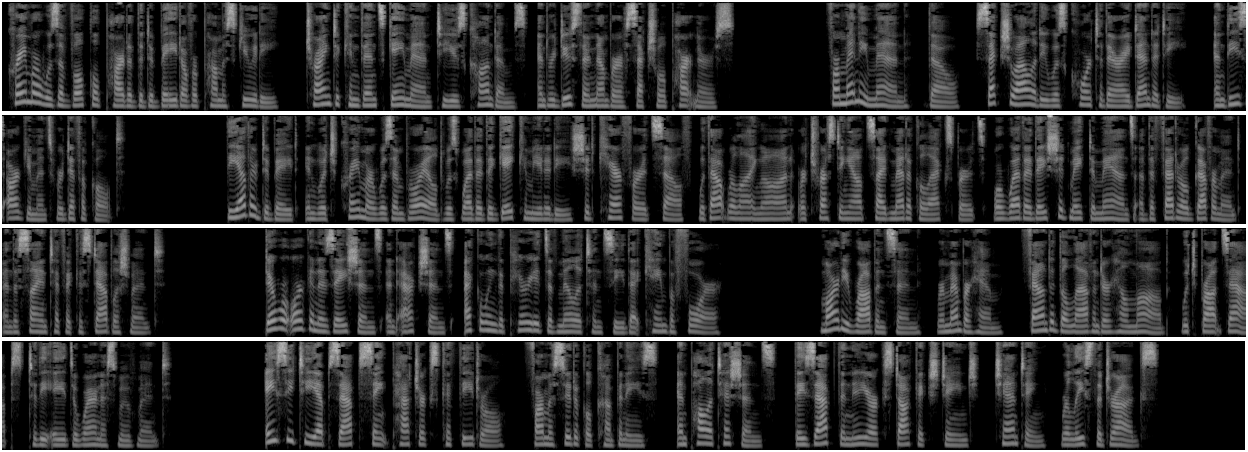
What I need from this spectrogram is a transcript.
Kramer was a vocal part of the debate over promiscuity, trying to convince gay men to use condoms and reduce their number of sexual partners. For many men, though, sexuality was core to their identity, and these arguments were difficult. The other debate in which Kramer was embroiled was whether the gay community should care for itself without relying on or trusting outside medical experts or whether they should make demands of the federal government and the scientific establishment. There were organizations and actions echoing the periods of militancy that came before. Marty Robinson, remember him, founded the Lavender Hill Mob, which brought ZAPS to the AIDS awareness movement. ACT UP zapped St. Patrick's Cathedral, pharmaceutical companies, and politicians, they zapped the New York Stock Exchange, chanting, release the drugs.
